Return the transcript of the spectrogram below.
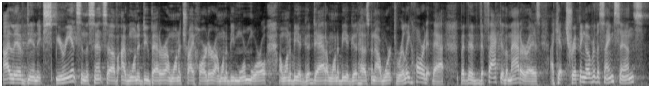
I lived in experience in the sense of I want to do better, I want to try harder, I want to be more moral, I want to be a good dad, I want to be a good husband. I worked really hard at that. But the, the fact of the matter is, I kept tripping over the same sins.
